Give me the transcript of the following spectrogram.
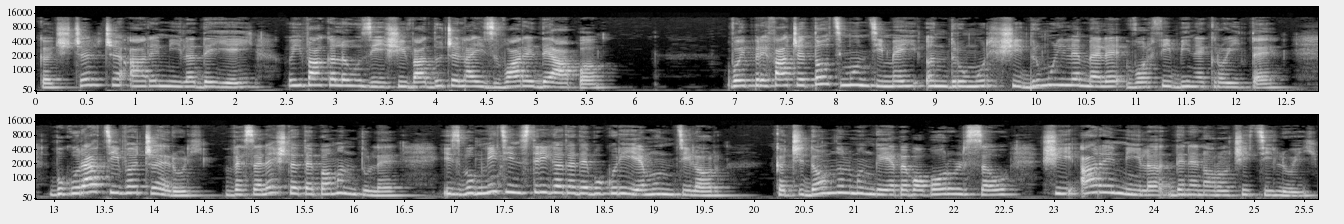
căci cel ce are milă de ei îi va călăuzi și va duce la izvoare de apă. Voi preface toți munții mei în drumuri și drumurile mele vor fi bine croite. Bucurați-vă ceruri, veselește-te pământule, izbucniți în strigăte de bucurie munților, căci Domnul mângâie pe poporul său și are milă de nenorociții lui.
